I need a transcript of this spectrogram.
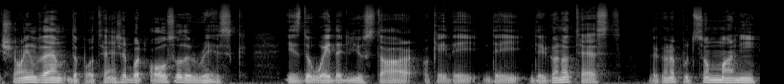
showing them the potential but also the risk is the way that you start okay they they they're gonna test they're going to put some money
